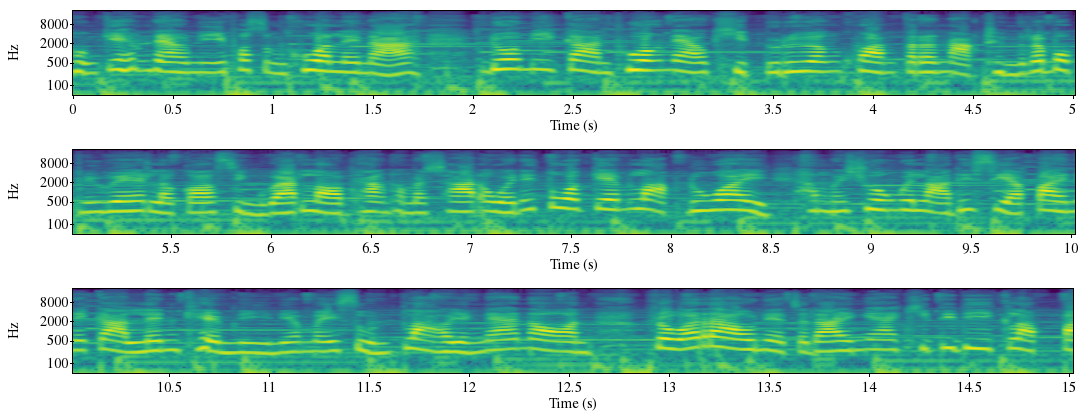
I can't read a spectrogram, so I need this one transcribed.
ของเกมแนวนี้พอสมควรเลยนะ โดยมีการพ่วงแนวคิดเรื่องความตระหนักถึงระบบนิเวศ แล้วก็สิ่งแวดล้อมทางธรรมชาติเอาไว้ในตัวเกมหลักด้วยทำให้ช่วงเวลาที่เสียไปในการการเล่นเกมนี้เนี่ยไม่สูญเปล่าอย่างแน่นอน เพราะว่าเราเนี่ยจะได้แง่คิดดีๆ กลับไป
